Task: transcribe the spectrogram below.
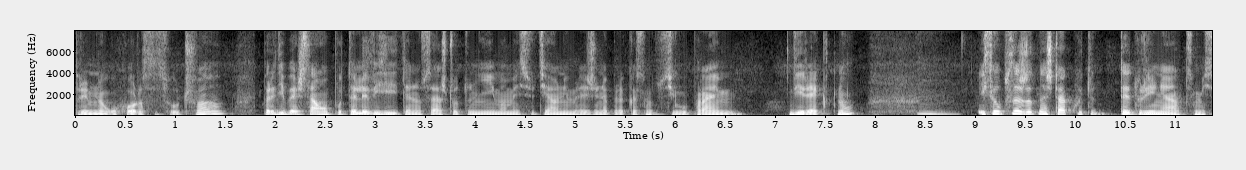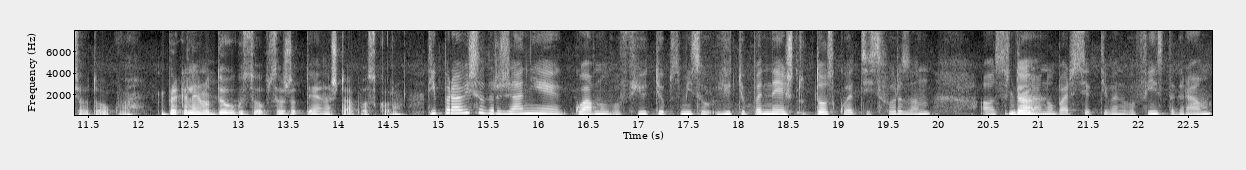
при много хора се случва. Преди беше само по телевизиите, но сега, защото ние имаме социални мрежи, непрекъснато си го правим директно. Mm. И се обсъждат неща, които те дори нямат смисъл толкова. Прекалено дълго се обсъждат тези неща по-скоро. Ти правиш съдържание главно в YouTube, смисъл YouTube е нещо, то с което си свързан, а, също да. време обаче си активен в Инстаграм.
